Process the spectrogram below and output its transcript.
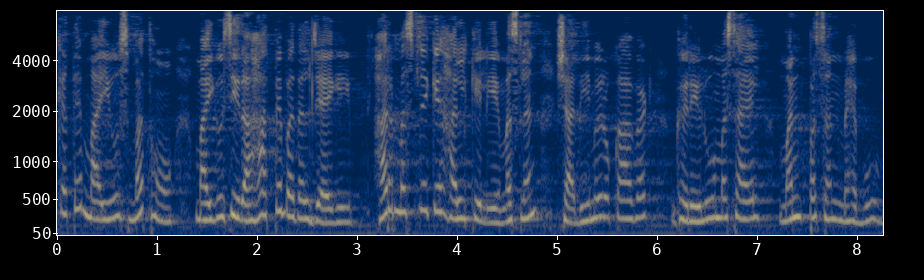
کہتے مایوس مت ہوں، مایوسی راحت پہ بدل جائے گی۔ ہر مسئلے کے حل کے لیے، مثلا شادی میں رکاوٹ، گھریلو مسائل، من پسند محبوب،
